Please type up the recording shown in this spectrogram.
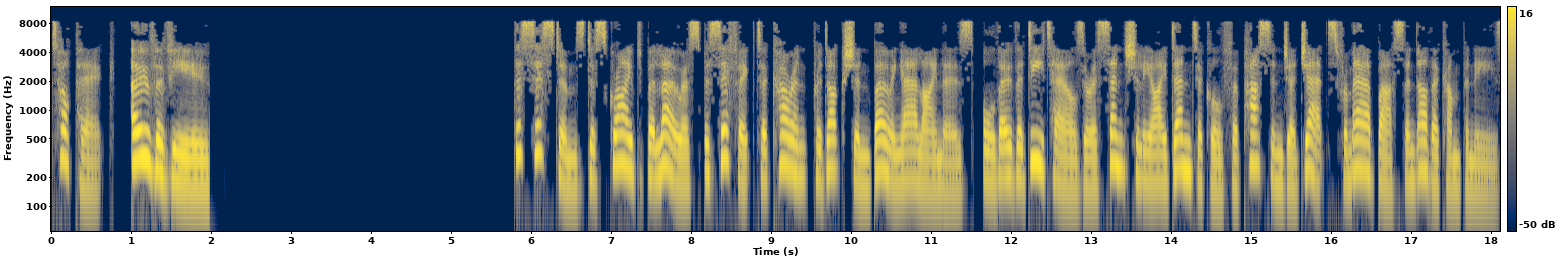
Topic Overview The systems described below are specific to current production Boeing airliners, although the details are essentially identical for passenger jets from Airbus and other companies.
